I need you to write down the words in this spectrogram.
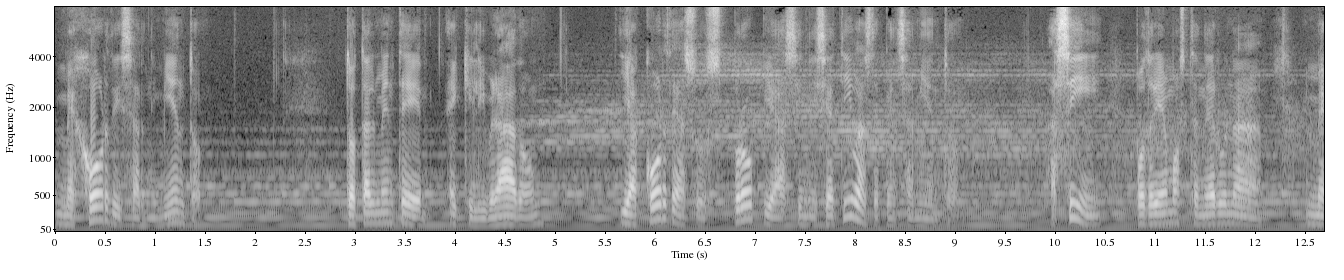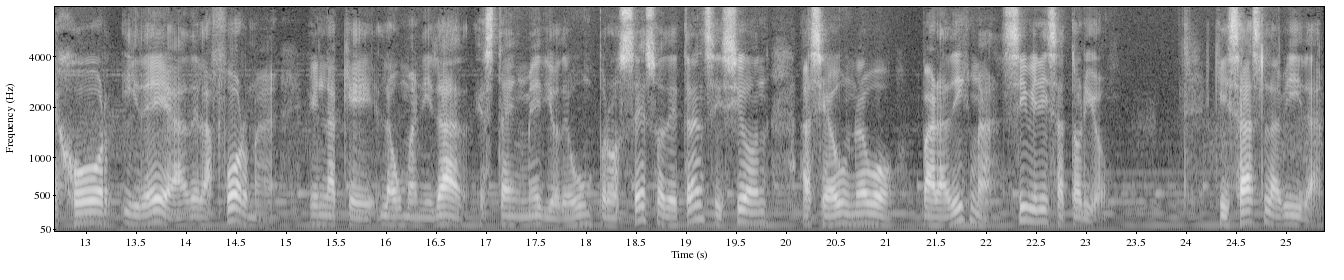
mejor discernimiento, totalmente equilibrado, y acorde a sus propias iniciativas de pensamiento. Así podríamos tener una mejor idea de la forma en la que la humanidad está en medio de un proceso de transición hacia un nuevo paradigma civilizatorio. Quizás la vida,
